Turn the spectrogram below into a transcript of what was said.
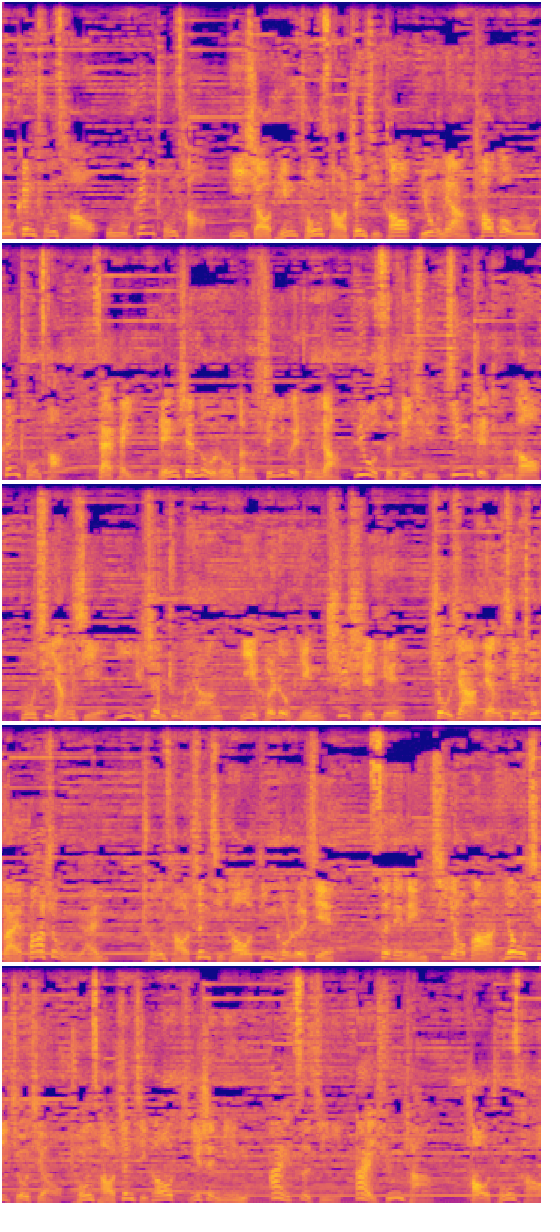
五根虫草，五根虫草，一小瓶虫草身体膏，用量超过五根虫草，再配以人参、鹿茸等十一味中药，六次提取精制成膏，补气养血，益肾助阳。一盒六瓶，吃十天，售价两千九百八十五元。虫草身体膏订购热线：四零零七幺八幺七九九。虫草身体膏提示您：爱自己，爱兄长，好虫草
